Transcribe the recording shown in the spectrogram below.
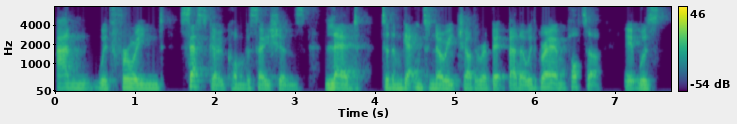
And with Freund, Sesko conversations led to them getting to know each other a bit better. With Graham Potter, it was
